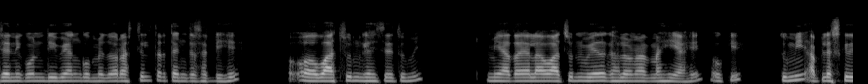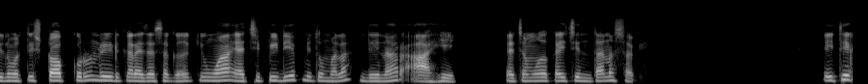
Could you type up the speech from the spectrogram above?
ज्यांनी कोण दिव्यांग उमेदवार असतील तर त्यांच्यासाठी हे वाचून घ्यायचंय तुम्ही. मी आता याला वाचून वेळ घालवणार नाही आहे ओके? तुम्ही आपल्या स्क्रीनवरती स्टॉप करून रीड करायचं सगळं किंवा याची पीडीएफ मी तुम्हाला देणार आहे. त्याच्यामुळे काही चिंता नसावी. इथे एक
